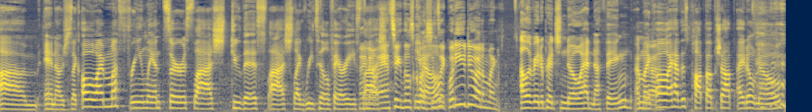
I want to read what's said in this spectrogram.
Um, and I was just like, oh, I'm a freelancer slash do this slash like retail fairy i slash know answering those you questions know? like what do you do and i'm like elevator pitch no i had nothing i'm like Yeah. oh i have this pop-up shop i don't know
